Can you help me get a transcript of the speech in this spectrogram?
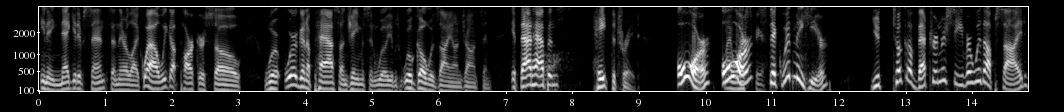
in a negative sense, and they're like, "Well, we got Parker, so we're we're going to pass on Jameson Williams. We'll go with Zion Johnson." If that happens, hate the trade, or or stick with me here. You took a veteran receiver with upside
